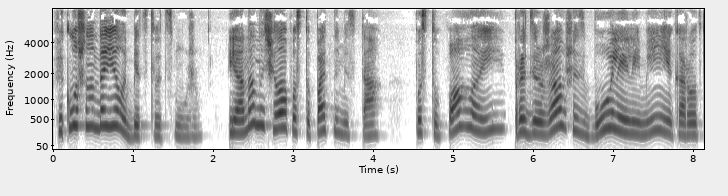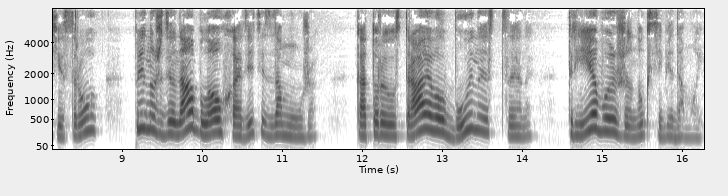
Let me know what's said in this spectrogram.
Феклуше надоело бедствовать с мужем, и она начала поступать на места, поступала и, продержавшись более или менее короткий срок, принуждена была уходить из-за мужа, который устраивал буйные сцены, требуя жену к себе домой.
